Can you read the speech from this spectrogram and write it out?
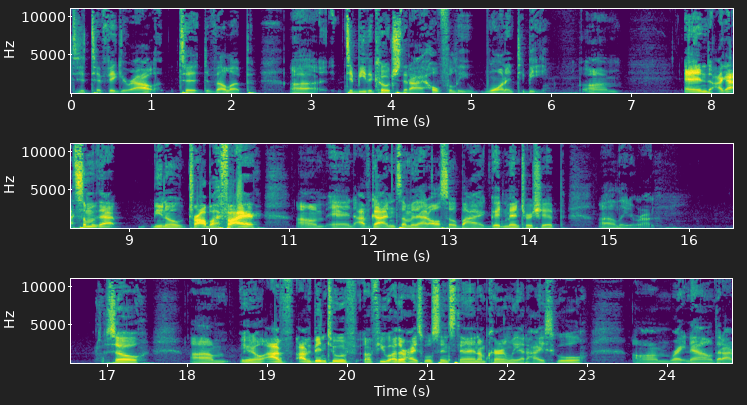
to, to figure out to develop uh, to be the coach that I hopefully wanted to be. Um, and I got some of that, you know, trial by fire. Um, and I've gotten some of that also by good mentorship uh, later on. So, um, you know, I've I've been to a, f- a few other high schools since then. I'm currently at a high school um, right now that I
